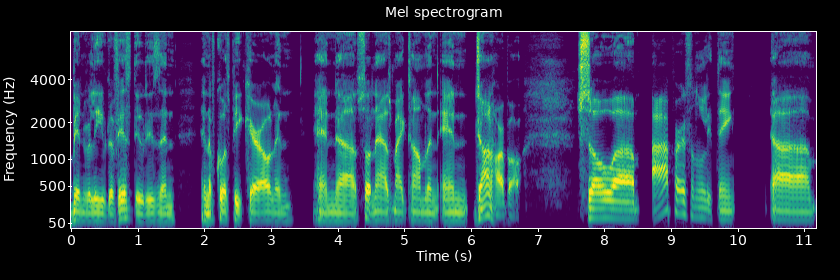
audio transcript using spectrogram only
been relieved of his duties, and and of course Pete Carroll, and and uh, so now it's Mike Tomlin and John Harbaugh. So um, I personally think um,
